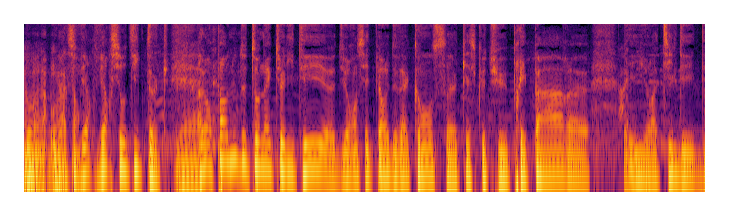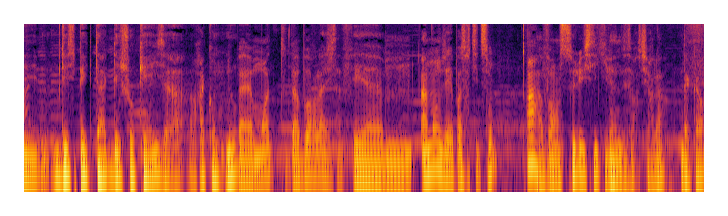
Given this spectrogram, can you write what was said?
Bon, on, on attend. vers- version TikTok. Yeah. Alors parle-nous de ton actualité euh, durant cette période de vacances. euh, Qu'est-ce que tu prépares euh, Y aura-t-il des, des, des spectacles, des showcases euh, Raconte-nous. Ben, moi, tout d'abord, là, ça fait euh, un an que j'avais pas sorti de son. Ah. Avant celui-ci qui vient de sortir là. D'accord.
